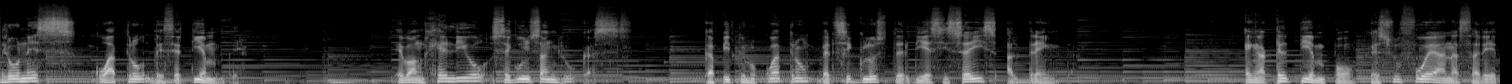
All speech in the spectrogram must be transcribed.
Lunes 4 de septiembre. Evangelio según San Lucas. Capítulo 4 versículos del 16 al 30. En aquel tiempo Jesús fue a Nazaret,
